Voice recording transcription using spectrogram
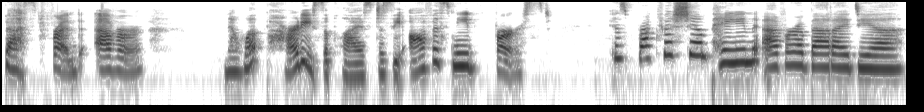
best friend ever. Now, what party supplies does the office need first? Is breakfast champagne ever a bad idea?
